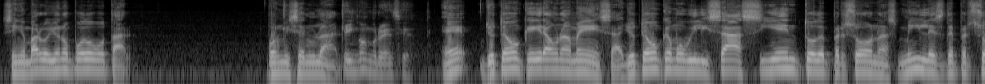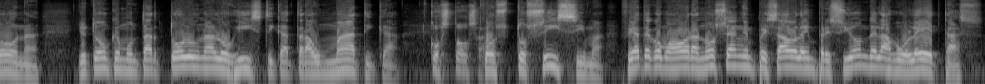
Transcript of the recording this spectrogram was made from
Sin embargo, yo no puedo votar por mi celular. Qué incongruencia. ¿eh? Yo tengo que ir a una mesa, yo tengo que movilizar cientos de personas, miles de personas, yo tengo que montar toda una logística traumática Costosa. costosísima. Fíjate como ahora no se han empezado la impresión de las boletas,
